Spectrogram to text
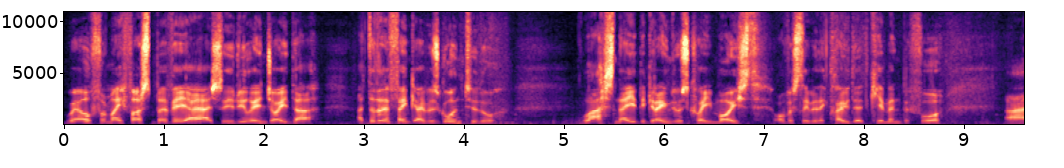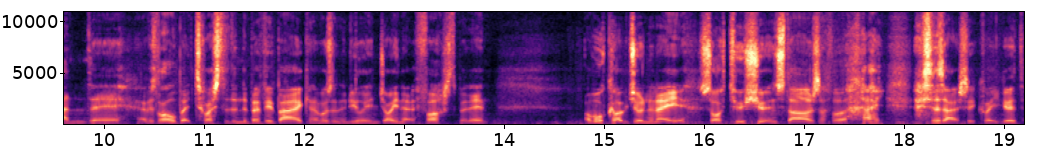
Well, for my first bivvy, I actually really enjoyed that. I didn't think I was going to though. Last night the ground was quite moist, obviously with the cloud that came in before, and uh, it was a little bit twisted in the bivvy bag, and I wasn't really enjoying it at first. But then I woke up during the night, saw two shooting stars. I thought, "Hi, this is actually quite good."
